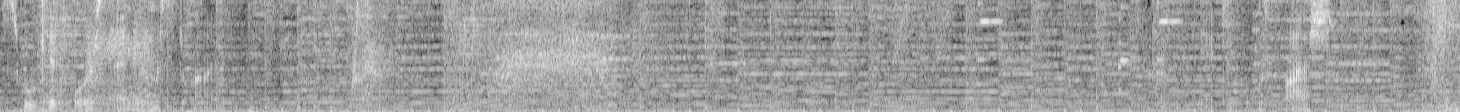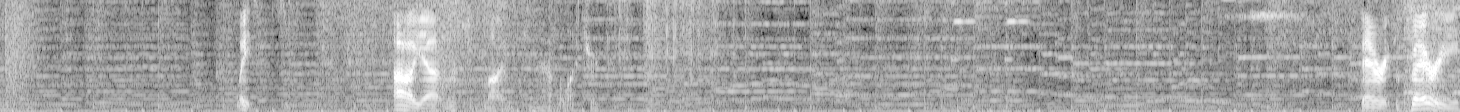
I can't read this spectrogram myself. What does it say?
School Kid Forest and Mr. oh yeah, Mr. Mime can have electric. Very, very.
